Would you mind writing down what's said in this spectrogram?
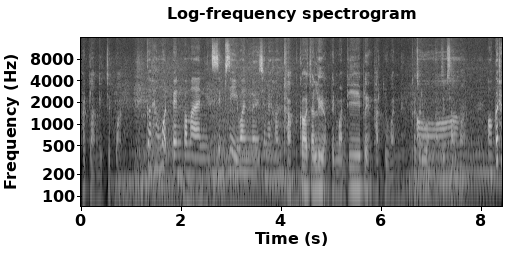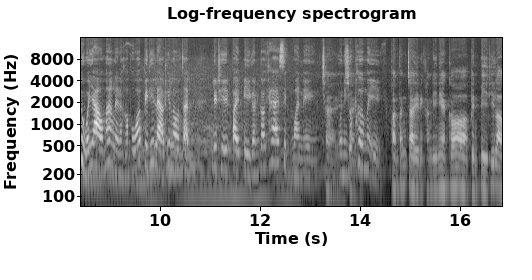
ผลัดหลังอีก 7 วัน ก็ทั้งหมดเป็นประมาณ 14 วันเลยใช่ไหมคะครับก็จะเหลื่อมเป็นวันที่เปลี่ยนผลัดอยู่วันหนึ่งก็จะรวมแล้วอ๋อ13วันอ๋อก็ถือว่ายาวมากเลยนะคะ เพราะว่าปีที่แล้วที่เราจัด รีทรีตปลายปีกันก็แค่ 10 วันเอง ใช่ วันนี้ก็ใช่เพิ่มมาอีก ความตั้งใจในครั้งนี้เนี่ยก็เป็นปีที่เรา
